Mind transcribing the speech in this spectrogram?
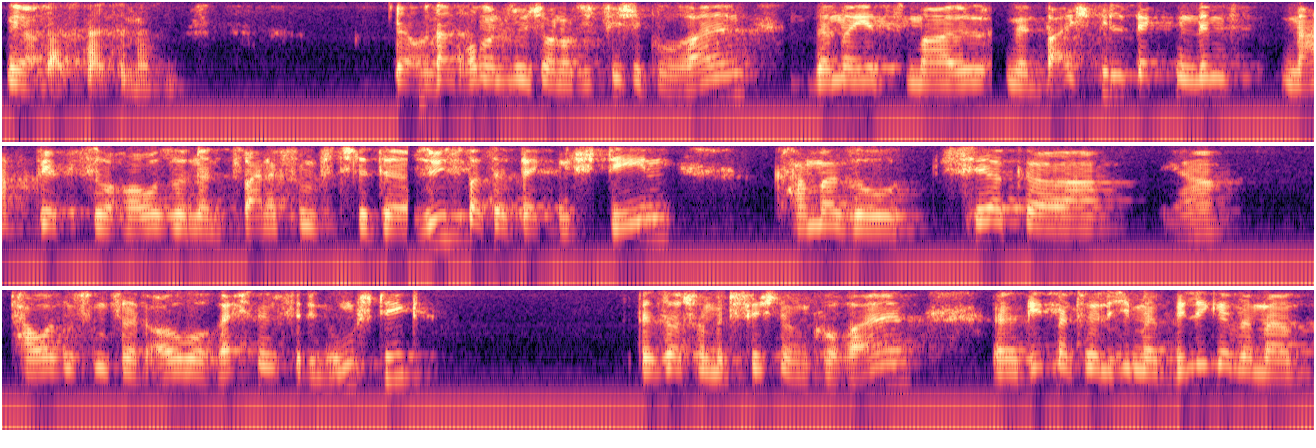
Ja. Salzgehalt zu messen. Ja, und dann braucht man natürlich auch noch die Fische Korallen. Wenn man jetzt mal ein Beispielbecken nimmt, man hat jetzt zu Hause einen 250 Liter Süßwasserbecken stehen, kann man so circa ja, 1500 Euro rechnen für den Umstieg. Das ist auch schon mit Fischen und Korallen. Äh, geht natürlich immer billiger, wenn man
